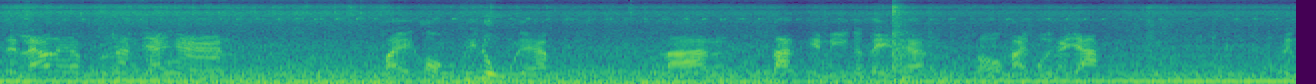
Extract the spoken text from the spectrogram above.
เสร็จแล้วเลยครับคุณนันย้ายงานไปของพี่หนูนะครับ ร้านตั้งเคมีเกษตรนะครับเขาขายปุ๋ยขายยาเป็น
